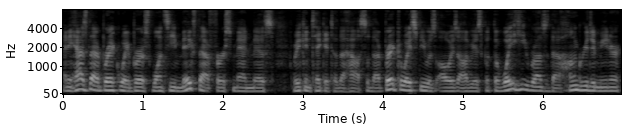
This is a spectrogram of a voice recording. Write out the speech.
and he has that breakaway burst once he makes that first man miss where he can take it to the house. So that breakaway speed was always obvious, but the way he runs with that hungry demeanor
